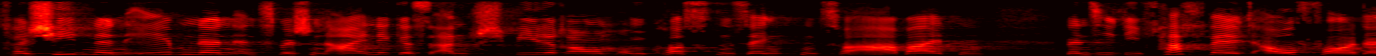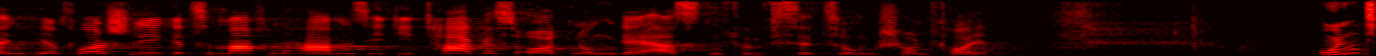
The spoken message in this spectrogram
verschiedenen Ebenen inzwischen einiges an Spielraum, um Kostensenken zu arbeiten. Wenn Sie die Fachwelt auffordern, hier Vorschläge zu machen, haben Sie die Tagesordnung der ersten fünf Sitzungen schon voll. Und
